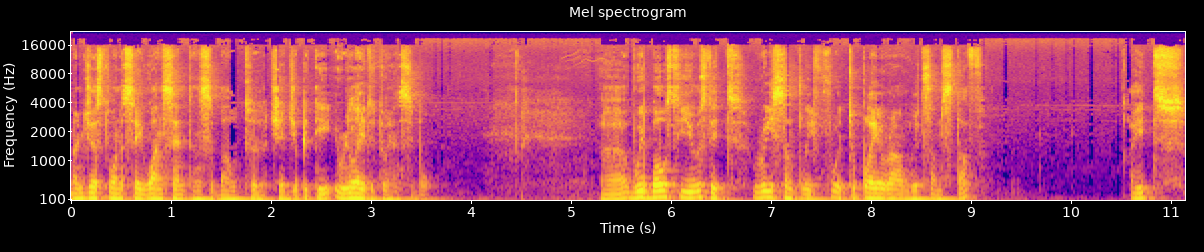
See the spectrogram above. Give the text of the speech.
I just want to say one sentence about uh, ChatGPT related to Ansible. Uh, we both used it recently for, to play around with some stuff. It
